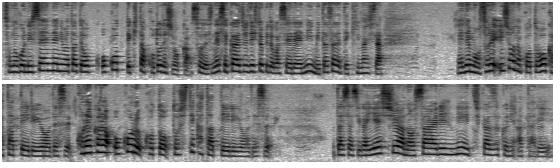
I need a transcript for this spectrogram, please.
その後2000年にわたって起こってきたことでしょうか。そうですね。世界中で人々が精霊に満たされてきました。えでもそれ以上のことを語っているようです。これから起こることとして語っているようです。私たちがイエス・シュアの再臨に近づくにあたり、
